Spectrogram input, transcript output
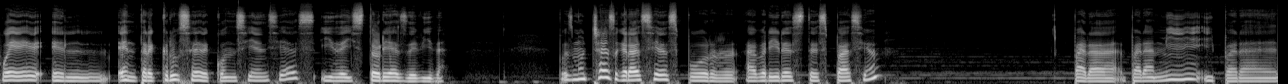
fue el entrecruce de conciencias y de historias de vida. Pues muchas gracias por abrir este espacio para, mí y para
